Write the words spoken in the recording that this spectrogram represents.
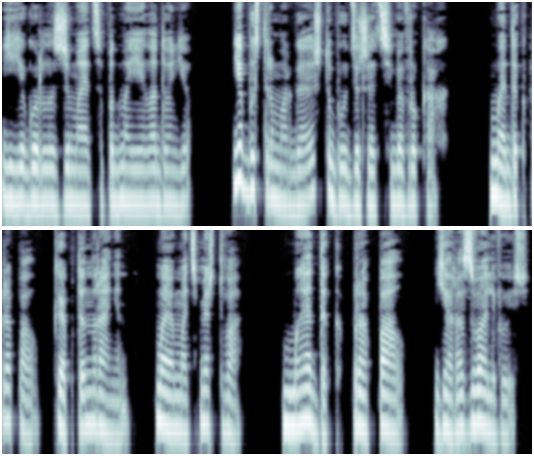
Ее горло сжимается под моей ладонью. Я быстро моргаю, чтобы удержать себя в руках. Мэддок пропал, Кэптон ранен, моя мать мертва. Мэддок пропал. Я разваливаюсь.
